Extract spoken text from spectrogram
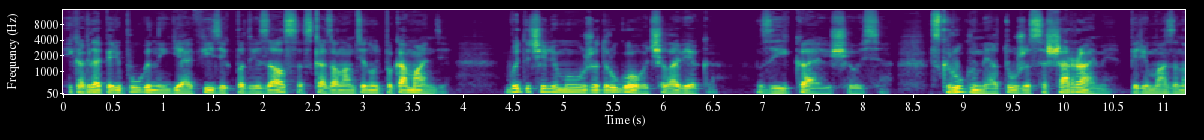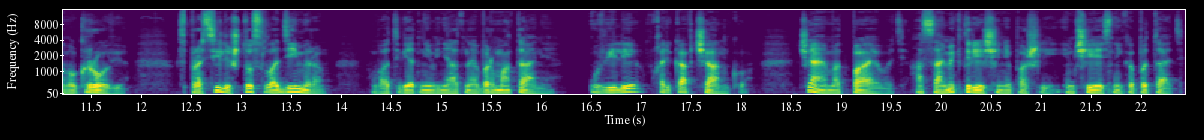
И когда перепуганный геофизик подвязался, сказал нам тянуть по команде. Вытащили мы уже другого человека, заикающегося, с круглыми от ужаса шарами, перемазанного кровью. Спросили, что с Владимиром. В ответ невнятное бормотание. Увели в Харьковчанку чаем отпаивать, а сами к трещине пошли, МЧСника пытать.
